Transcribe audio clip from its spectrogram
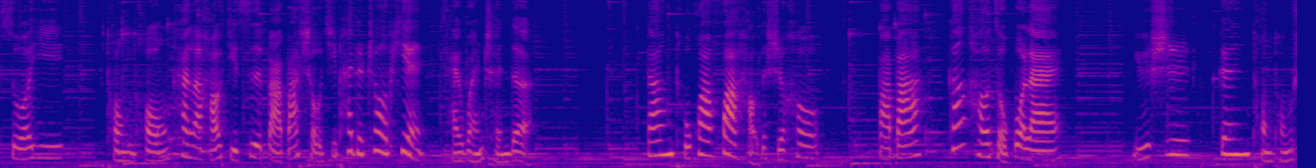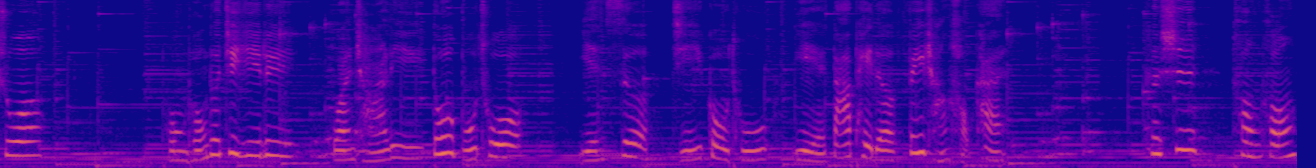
所以彤彤看了好几次爸爸手机拍的照片才完成的。当图画画好的时候，爸爸刚好走过来，于是跟彤彤说：“彤彤的记忆力、观察力都不错，颜色及构图也搭配的非常好看。”可是彤彤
